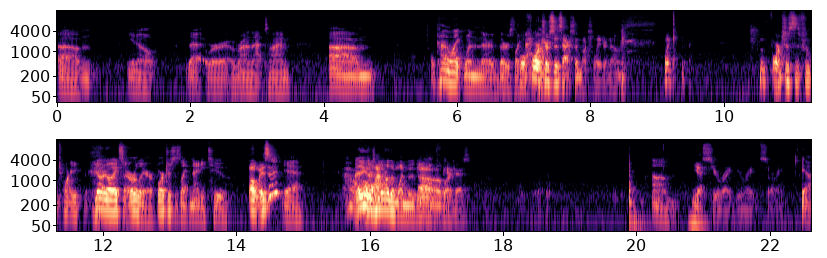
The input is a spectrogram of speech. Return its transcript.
um, you know, that were around that time. Um, kind of like when there there's like well, Fortress is actually much later now. like Fortress is from 20. no, no, it's earlier. Fortress is like '92. Oh, is it? Yeah, Oh, I think oh, there's I- more than one movie Oh, called okay. Fortress. Um, Yes, you're right. You're right. Sorry. yeah,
